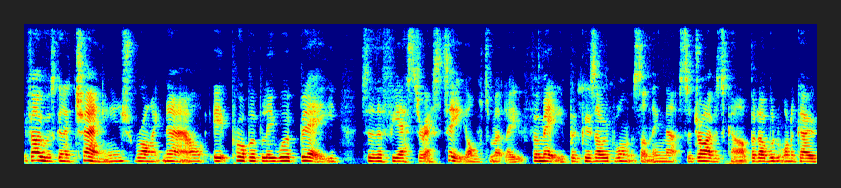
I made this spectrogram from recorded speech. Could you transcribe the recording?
if I was going to change right now, it probably would be to the Fiesta ST ultimately for me because I would want something that's a driver's car, but I wouldn't want to go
